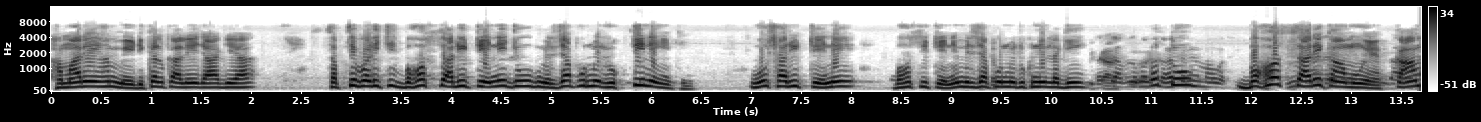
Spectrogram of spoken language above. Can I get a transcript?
हमारे यहाँ मेडिकल कॉलेज आ गया। सबसे बड़ी चीज़, बहुत सारी ट्रेनें जो मिर्ज़ापुर में रुकती नहीं थी, वो सारी ट्रेनें बहुत सी ट्रेनें मिर्ज़ापुर में रुकने लगी। तो बहुत सारे काम हुए हैं। काम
